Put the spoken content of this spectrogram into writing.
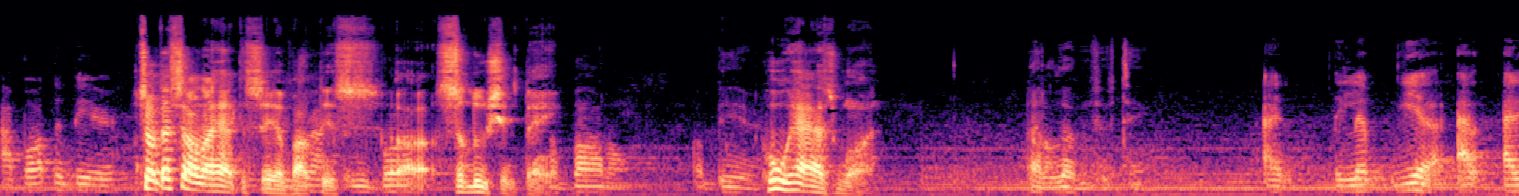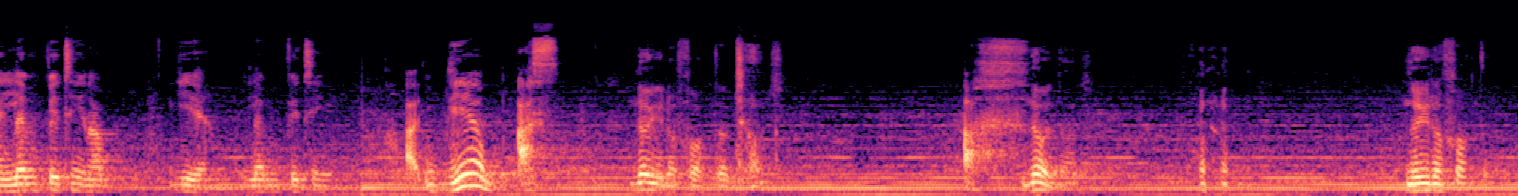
I bought the beer. So that's all I had to say about this uh, solution thing. A bottle of beer Who has one? at 11.15. At 11, yeah, at, at 11.15, I, yeah, 11.15. I, yeah, I, s- No, you done fucked up, don't you? I, No, doesn't. no, you don't fucked up.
